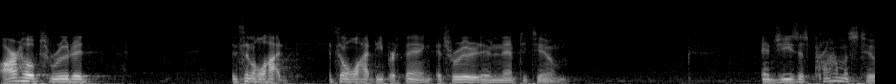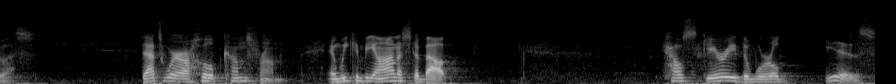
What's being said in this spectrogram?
Our hope's rooted, it's in a lot, it's in a lot deeper thing. It's rooted in an empty tomb. And Jesus promised to us. That's where our hope comes from. And we can be honest about how scary the world is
